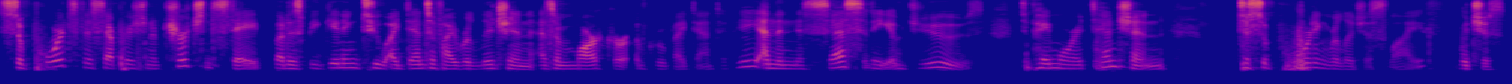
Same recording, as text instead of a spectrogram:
supports the separation of church and state, but is beginning to identify religion as a marker of group identity and the necessity of Jews to pay more attention to supporting religious life, which is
